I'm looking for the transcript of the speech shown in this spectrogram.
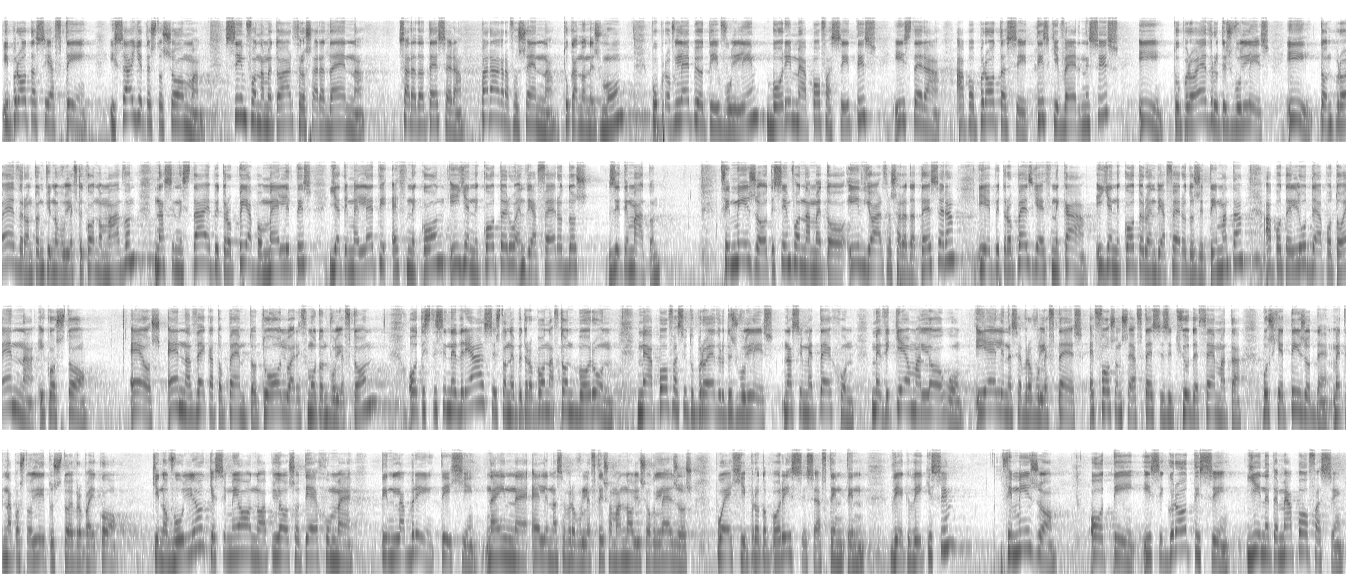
η πρόταση αυτή εισάγεται στο σώμα σύμφωνα με το άρθρο 41 44, παράγραφος 1 του κανονισμού, που προβλέπει ότι η Βουλή μπορεί με απόφασή της, ύστερα από πρόταση της κυβέρνησης ή του Προέδρου της Βουλής ή των Προέδρων των κοινοβουλευτικών ομάδων να συνιστά επιτροπή από μέλη της για τη μελέτη εθνικών ή γενικότερου ενδιαφέροντος ζητημάτων. Θυμίζω ότι σύμφωνα με το ίδιο άρθρο 44, οι επιτροπές για εθνικά ή γενικότερου ενδιαφέροντο ζητήματα αποτελούνται από το 1 εικοστό έως 1 δέκατο πέμπτο του όλου αριθμού των βουλευτών, ότι στις συνεδριάσεις των επιτροπών αυτών μπορούν με απόφαση του Προέδρου της Βουλής να συμμετέχουν με δικαίωμα λόγου οι Έλληνες Ευρωβουλευτές εφόσον σε αυτές συζητιούνται θέματα που σχετίζονται με την αποστολή τους στο Ευρωπαϊκό Κοινοβούλιο. Και σημειώνω απλώς ότι έχουμε την λαμπρή τύχη να είναι Έλληνας Ευρωβουλευτής ο Μανώλης ο που έχει πρωτοπορήσει σε αυτήν την διεκδίκηση. Θυμίζω ότι η συγκρότηση γίνεται με απόφαση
